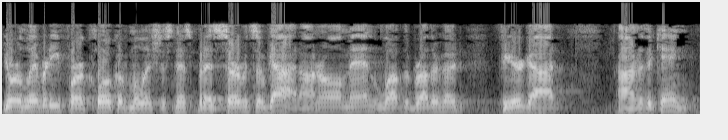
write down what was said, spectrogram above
your liberty for a cloak of maliciousness, but as servants of God. Honor all men, love the brotherhood, fear God, honor the king.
